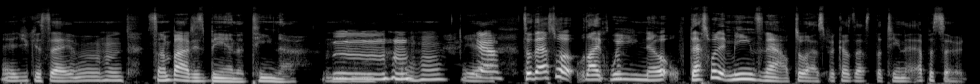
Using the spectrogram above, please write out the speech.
and you can say, mm-hmm, somebody's being a Tina Mm-hmm. Mm-hmm. Mm-hmm. Yeah. yeah. So that's what, like, we know, that's what it means now to us because that's the Tina episode.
